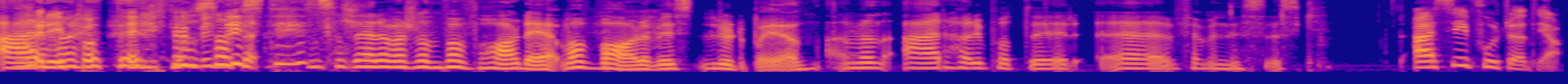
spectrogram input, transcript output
Harry Potter feministisk? Nå satt jeg og var sånn, hva var det Hva var det vi lurte på igjen? Men er Harry Potter eh, feministisk? Jeg sier fortsatt ja.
